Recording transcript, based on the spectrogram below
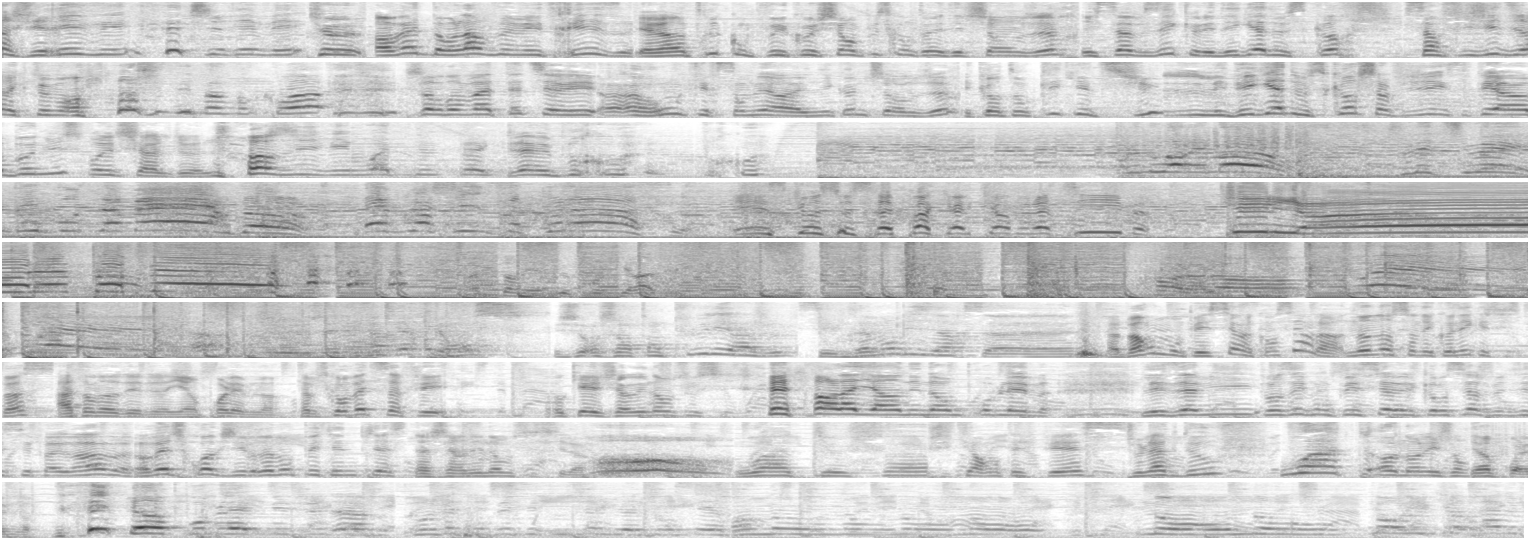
Putain, j'ai rêvé, j'ai rêvé que, en fait, dans l'arbre de maîtrise, il y avait un truc qu'on pouvait cocher en plus quand on était challenger, et ça faisait que les dégâts de Scorch s'infligeaient directement. Genre, je sais pas pourquoi, genre dans ma tête, il y avait un rond qui ressemblait à une icône challenger, et quand on cliquait dessus, les dégâts de Scorch s'infligeaient, c'était un bonus pour les challengers. Genre, j'ai dit, what the fuck. Là, mais pourquoi? Pourquoi? Le noir est mort! Je l'ai tué! Ils font de la merde! Et Flashine, cette connasse! Est-ce que ce serait pas quelqu'un de la team? Kylian Mbappé Attends, le pro pirate. Oh là là J'entends plus les rageux. C'est vraiment bizarre ça. Ah, par contre, mon PC a un cancer là. Non, non, sans déconner, qu'est-ce qui se passe? Attends, attendez, il y a un problème là. Ah, parce qu'en fait, ça fait. Ok, j'ai un énorme souci. Genre là, il y a un énorme problème. Les amis, je pensais que mon PC avait le cancer, je me disais c'est pas grave. En fait, je crois que j'ai vraiment pété une pièce. Là, j'ai un énorme souci là. Oh What the fuck? J'ai 40 FPS. Je lag de ouf? What? Oh non, les gens. Il y a un problème là. Il y a un problème, messieurs dames. Quand je laisse mon PC tout seul, il a le cancer. Oh non, non, non, non. Non, non, non, le cadran pas.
